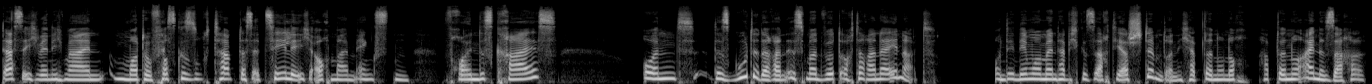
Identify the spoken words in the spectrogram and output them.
dass ich, wenn ich mein Motto festgesucht habe, das erzähle ich auch meinem engsten Freundeskreis. Und das Gute daran ist, man wird auch daran erinnert. Und in dem Moment habe ich gesagt, ja, stimmt. Und ich habe da nur noch, habe da nur eine Sache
